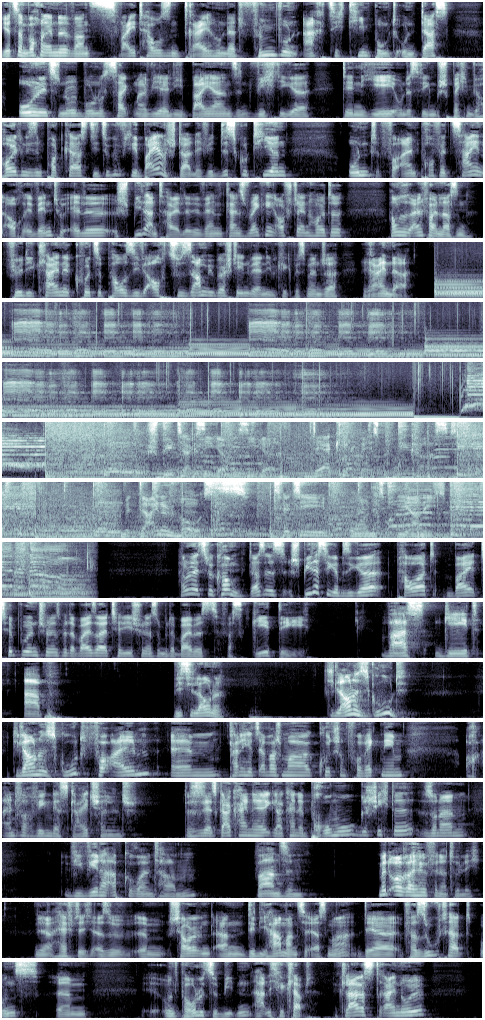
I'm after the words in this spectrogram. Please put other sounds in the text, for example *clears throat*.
Jetzt am Wochenende waren es 2385 Teampunkte und das ohne den zu Null Bonus zeigt mal wieder, die Bayern sind wichtiger denn je und deswegen besprechen wir heute in diesem Podcast die zukünftige Bayern-Startelf. Wir diskutieren und vor allem prophezeien auch eventuelle Spielanteile. Wir werden ein kleines Ranking aufstellen heute. Haben uns das einfallen lassen. Für die kleine kurze Pause, die wir auch zusammen überstehen werden, liebe Kickbase Manager. Rein da. *laughs* Spieltagssieger wie Sieger, der Kickbase Podcast. Mit deinen Hosts Titti und Janni. Hallo und herzlich willkommen. Das ist Spieltagssieger wie Sieger, powered by Tipwin. Schön, dass du mit dabei seid. Teddy, schön, dass du mit dabei bist. Was geht, Diggi? Was geht ab? Wie ist die Laune? Die Laune ist gut. Die Laune ist gut. Vor allem ähm, kann ich jetzt einfach mal kurz schon vorwegnehmen, auch einfach wegen der Sky Challenge. Das ist jetzt gar keine, gar keine Promo-Geschichte, sondern wie wir da abgeräumt haben. Wahnsinn. Mit eurer Hilfe natürlich. Ja, heftig. Also ähm, Shoutout an Didi Hamann zuerst mal, der versucht hat, uns, ähm, uns Parole zu bieten. Hat nicht geklappt. Ein klares 3-0.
